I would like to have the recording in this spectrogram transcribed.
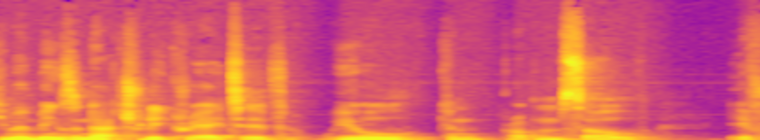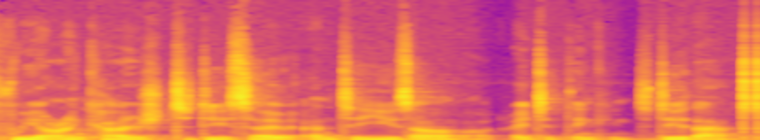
human beings are naturally creative. We all can problem solve if we are encouraged to do so and to use our, our creative thinking to do that.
